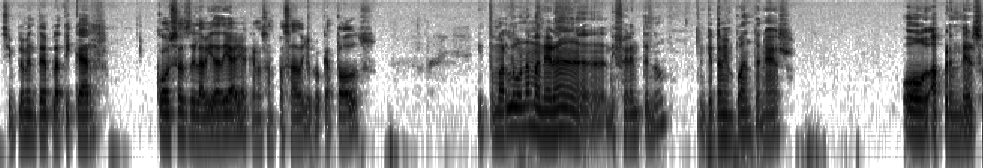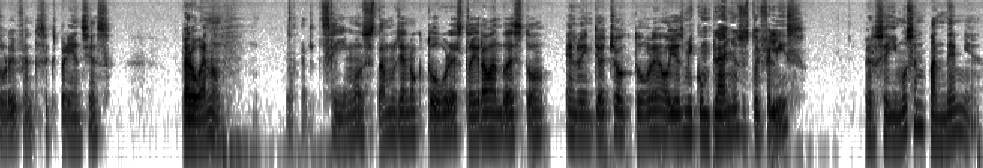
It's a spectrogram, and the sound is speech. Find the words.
Simplemente de platicar cosas de la vida diaria que nos han pasado, yo creo que a todos, y tomarlo de una manera diferente, ¿no? En que también puedan tener o aprender sobre diferentes experiencias. Pero bueno, seguimos, estamos ya en octubre, estoy grabando esto el 28 de octubre, hoy es mi cumpleaños, estoy feliz, pero seguimos en pandemia.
